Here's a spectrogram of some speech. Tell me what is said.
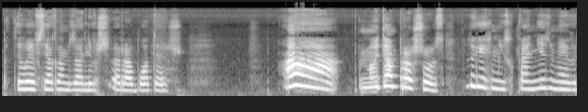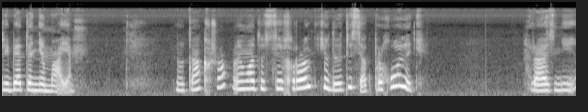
Подивився, як там взагалі работаєш. А, ну і там пройшовся. Ну, Таких механізмів, ребята, немає. Ну так що, ви можете з цих роликів дивитися, як проходить. Разні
